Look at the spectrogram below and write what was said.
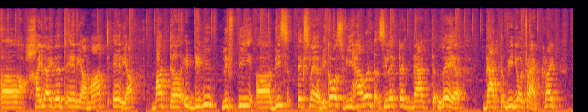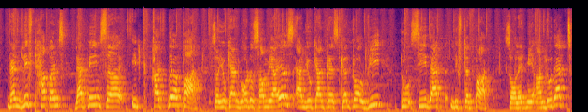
uh, highlighted area, marked area, but uh, it didn't lift the uh, this text layer because we haven't selected that layer, that video track, right? When lift happens, that means uh, it cut the part. So you can go to somewhere else and you can press Ctrl V to see that lifted part. So let me undo that.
